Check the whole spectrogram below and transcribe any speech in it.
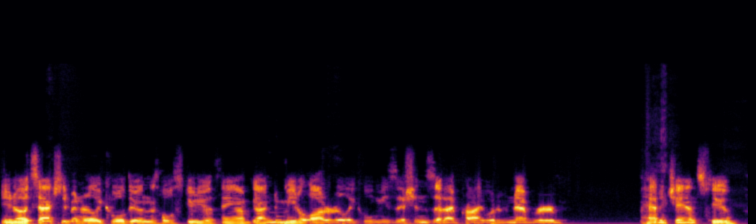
you know, it's actually been really cool doing this whole studio thing. I've gotten to meet a lot of really cool musicians that I probably would have never had a chance to.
